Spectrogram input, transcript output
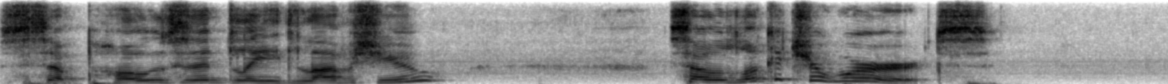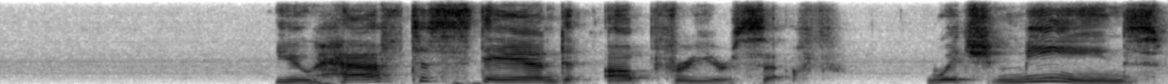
supposedly loves you. So look at your words you have to stand up for yourself, which means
